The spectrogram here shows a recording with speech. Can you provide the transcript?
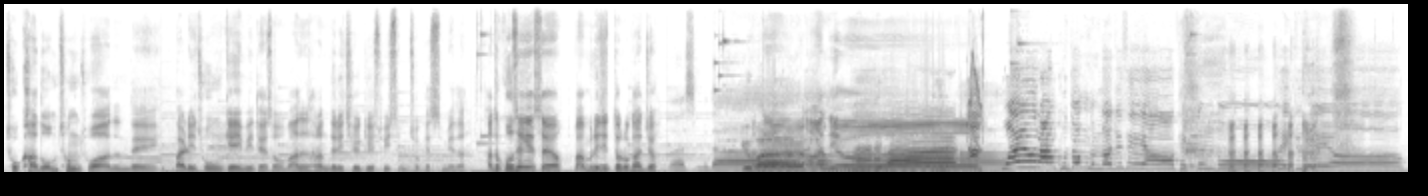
조카도 엄청 좋아하는데 빨리 좋은 게임이 돼서 많은 사람들이 즐길 수 있으면 좋겠습니다 다들 고생했어요 마무리 짓도록 하죠 고맙습니다. 유발. 안녕 바이바이. 좋아요랑 구독 눌러주세요. 댓글도 해주세요.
